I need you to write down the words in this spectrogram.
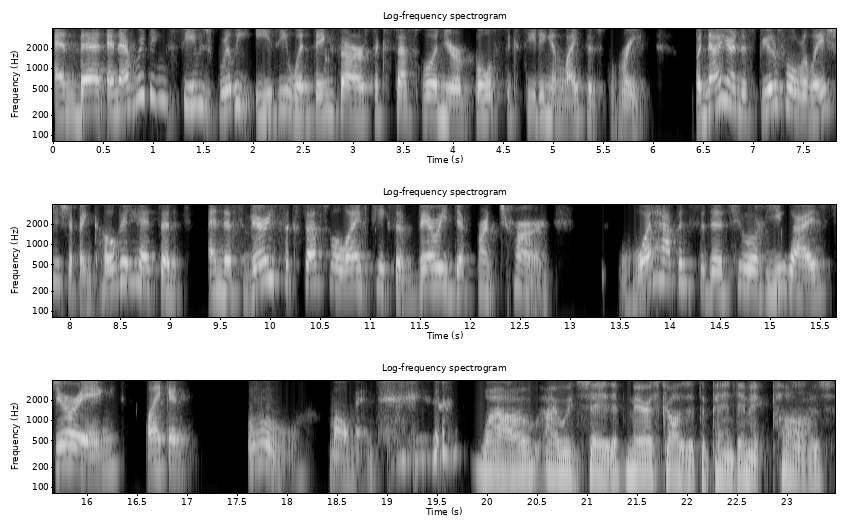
And then and everything seems really easy when things are successful and you're both succeeding in life is great. But now you're in this beautiful relationship and COVID hits and and this very successful life takes a very different turn. What happens to the two of you guys during like an ooh moment? wow, I would say that Maris calls it the pandemic pause.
